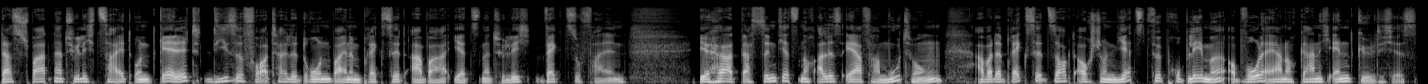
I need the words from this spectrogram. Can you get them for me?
das spart natürlich Zeit und Geld. Diese Vorteile drohen bei einem Brexit aber jetzt natürlich wegzufallen. Ihr hört, das sind jetzt noch alles eher Vermutungen, aber der Brexit sorgt auch schon jetzt für Probleme, obwohl er ja noch gar nicht endgültig ist.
